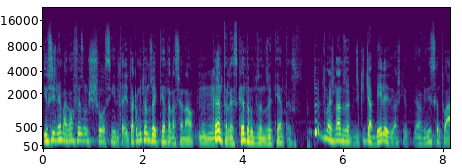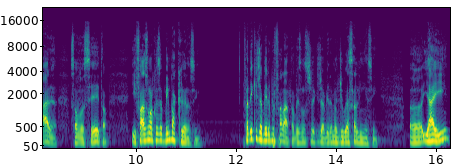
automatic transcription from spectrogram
E o Sidney Magal fez um show, assim, ele, to- ele toca muito anos 80 nacional. Uhum. Canta, aliás, canta muito nos anos 80. Tudo que tu imaginar, de que de abelha, acho que a Vinícius Cantuária, Só Você e tal. E faz uma coisa bem bacana, assim. Falei que de abelha por falar, talvez não seja que de abelha, mas eu digo essa linha, assim. Ah, e aí,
